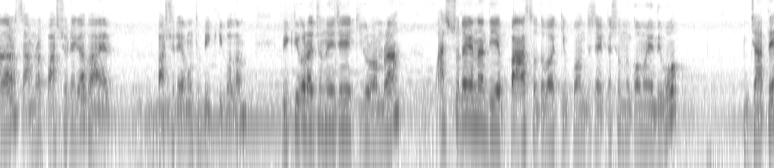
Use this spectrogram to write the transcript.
আদার্স আমরা পাঁচশো টাকা বা পাঁচশো টাকার মতো বিক্রি করলাম। বিক্রি করার জন্য এই জায়গায় কী করব আমরা? পাঁচশো টাকা না দিয়ে পাঁচ অথবা কি পঞ্চাশ একটা শূন্য কমিয়ে দিব। যাতে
